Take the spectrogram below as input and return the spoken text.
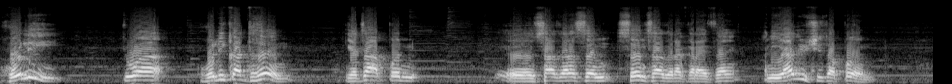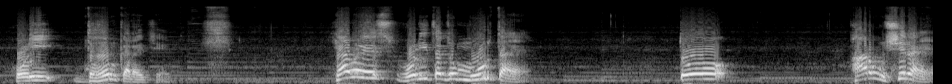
होली किंवा होलिका दहन याचा आपण साजरा सण सण साजरा करायचा आहे. आणि या दिवशीच आपण होळी दहन करायचे ह्यावेळेस होळीचा जो मुहूर्त आहे तो फार उशीर आहे.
